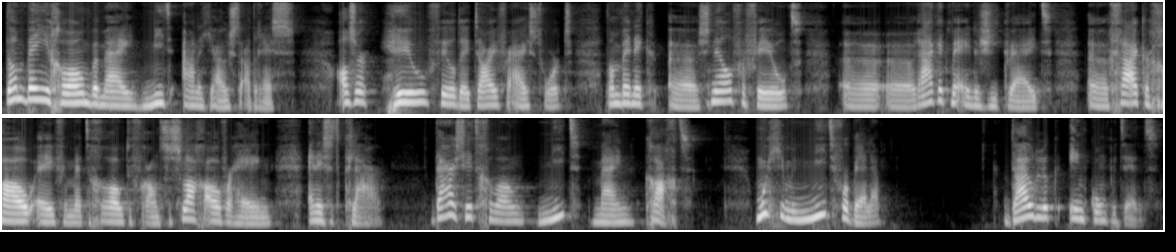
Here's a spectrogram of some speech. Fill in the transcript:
Dan ben je gewoon bij mij niet aan het juiste adres. Als er heel veel detail vereist wordt, dan ben ik uh, snel verveeld. raak ik mijn energie kwijt? ga ik er gauw even met de grote Franse slag overheen en is het klaar? Daar zit gewoon niet mijn kracht. Moet je me niet voor bellen. Duidelijk incompetent.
